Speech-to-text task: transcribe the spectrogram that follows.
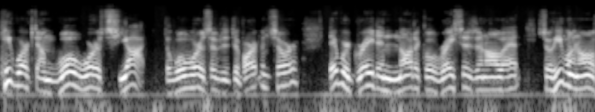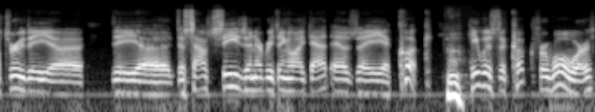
He worked on Woolworth's yacht. The Woolworths of the department store, they were great in nautical races and all that. So he went all through the uh, the uh, the South Seas and everything like that as a cook. Huh. He was the cook for Woolworth,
